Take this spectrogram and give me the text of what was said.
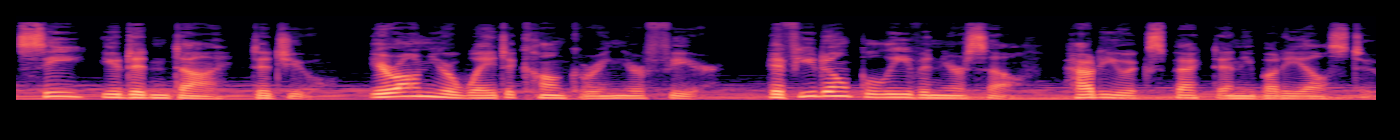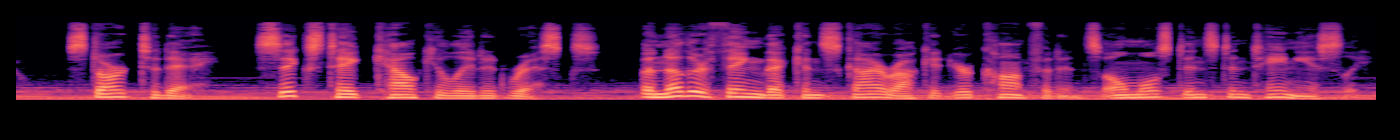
See, you didn't die, did you? You're on your way to conquering your fear. If you don't believe in yourself, how do you expect anybody else to? Start today. 6. Take calculated risks. Another thing that can skyrocket your confidence almost instantaneously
